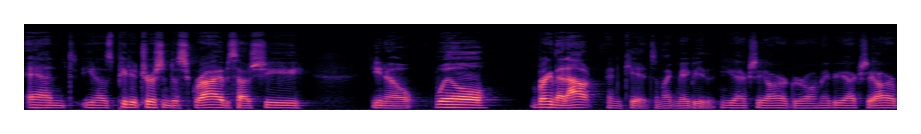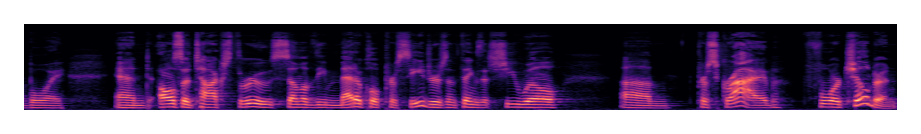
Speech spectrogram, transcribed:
and, you know, this pediatrician describes how she, you know, will bring that out in kids and like maybe you actually are a girl, maybe you actually are a boy. And also talks through some of the medical procedures and things that she will um, prescribe for children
